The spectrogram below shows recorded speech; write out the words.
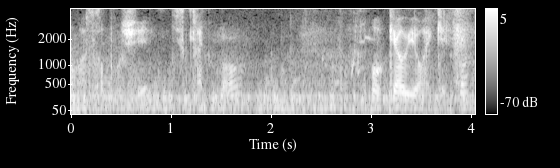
On va se rapprocher discrètement, au cas où il y aurait quelqu'un,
